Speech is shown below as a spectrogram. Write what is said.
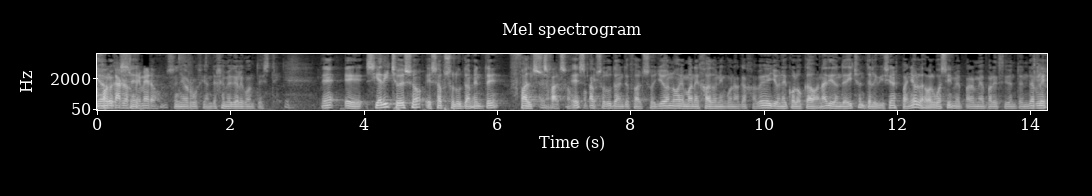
señor, Juan Carlos se- I. Señor Rufián, déjeme que le conteste. Eh, eh, si ha dicho eso, es absolutamente falso. Es falso, Es absolutamente falso. Yo no he manejado ninguna caja B, yo no he colocado a nadie donde he dicho en televisión española o algo así, me, me ha parecido entenderle.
